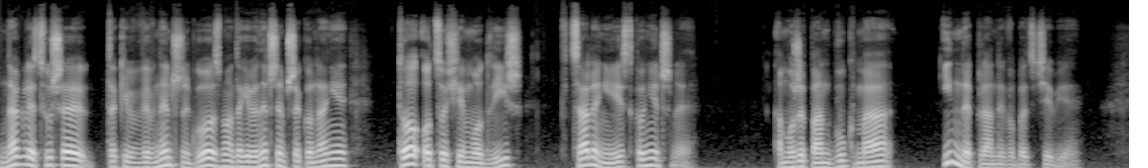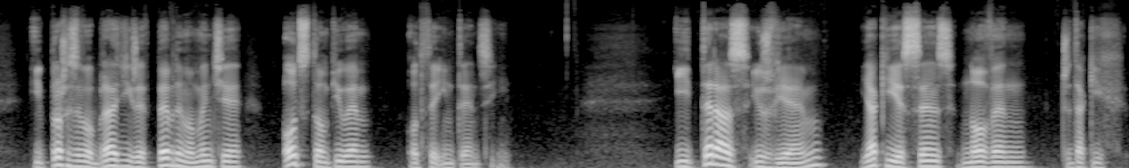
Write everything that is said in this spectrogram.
i nagle słyszę taki wewnętrzny głos, mam takie wewnętrzne przekonanie, to o co się modlisz wcale nie jest konieczne. A może Pan Bóg ma inne plany wobec ciebie? I proszę sobie wyobrazić, że w pewnym momencie odstąpiłem od tej intencji. I teraz już wiem, jaki jest sens nowen czy takich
